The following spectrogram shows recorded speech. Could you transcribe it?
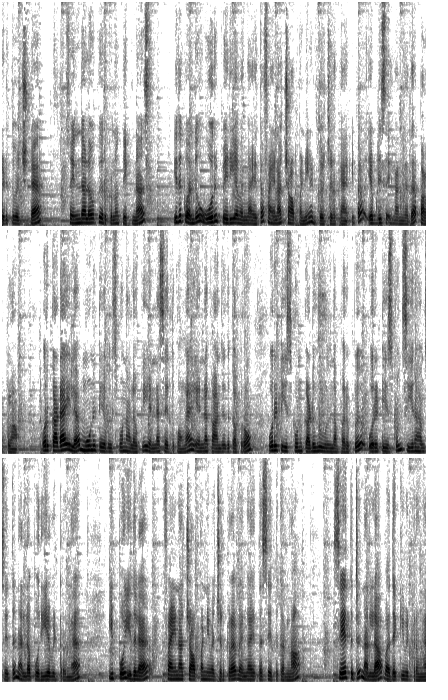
எடுத்து வச்சுட்டேன். ஸோ இந்த அளவுக்கு இருக்கணும் திக்னஸ். இதுக்கு வந்து ஒரு பெரிய வெங்காயத்தை ஃபைனாக சாப் பண்ணி எடுத்து வச்சுருக்கேன். இப்போ எப்படி செய்யலாங்கிறத பார்க்கலாம். ஒரு கடாயில் மூணு டேபிள் ஸ்பூன் அளவுக்கு எண்ணெய் சேர்த்துக்கோங்க. எண்ணெய் காஞ்சதுக்கப்புறம் ஒரு டீஸ்பூன் கடுகு உளுந்தம்பருப்பு ஒரு டீஸ்பூன் சீரகம் சேர்த்து நல்லா பொரிய விட்டுருங்க. இப்போ இதில் ஃபைனாக சாப் பண்ணி வச்சுருக்கிற வெங்காயத்தை சேர்த்துக்கலாம். சேர்த்துட்டு நல்லா வதக்கி விட்டுருங்க.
